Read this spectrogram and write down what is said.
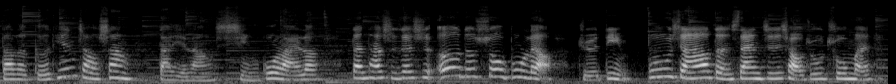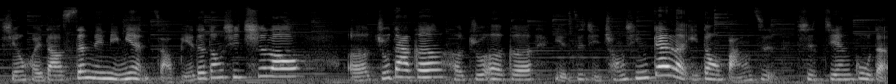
到了隔天早上，大野狼醒过来了，但他实在是饿得受不了，决定不想要等三只小猪出门，先回到森林里面找别的东西吃喽。而猪大哥和猪二哥也自己重新盖了一栋房子，是坚固的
